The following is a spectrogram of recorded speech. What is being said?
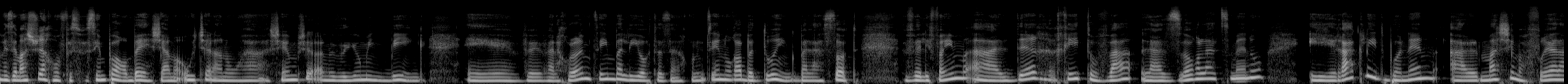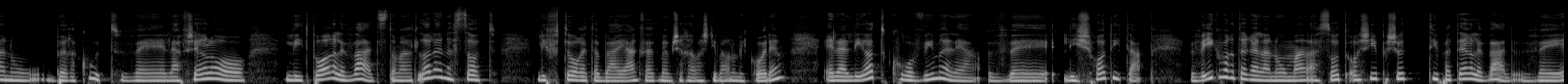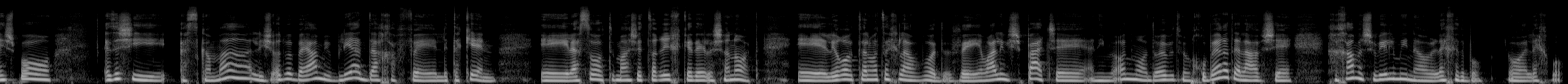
וזה משהו שאנחנו מפספסים פה הרבה, שהמהות שלנו, השם שלנו זה human being, אה, ואנחנו לא נמצאים בלהיות הזה, אנחנו נמצאים נורא בדוינג, בלעשות. ולפעמים הדרך הכי טובה לעזור לעצמנו היא רק להתבונן על מה שמפריע לנו ברכות, ולאפשר לו להתפורר לבד, זאת אומרת, לא לנסות לפתור את הבעיה, קצת בהמשך למה שדיברנו מקודם, אלא להיות קרובים אליה ולשהות איתה. והיא כבר תראה לנו מה לעשות, או שהיא פשוט תיפטר לבד. ויש פה איזושהי הסכמה לשהות בבעיה מבלי הדחף אה, לתקן, אה, לעשות מה שצריך כדי לשנות, אה, לראות על מה צריך לעבוד. והיא אמרה לי משפט שאני מאוד מאוד אוהבת ומחוברת אליו, שחכם השביל מן ההולכת בו. או הלך בו.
